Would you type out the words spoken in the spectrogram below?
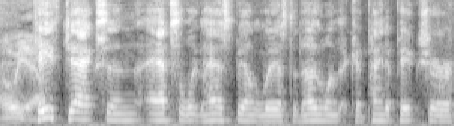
Oh yeah. Keith Jackson absolutely has to be on the list. Another one that could paint a picture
